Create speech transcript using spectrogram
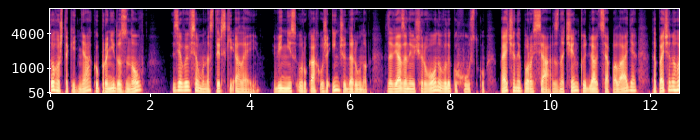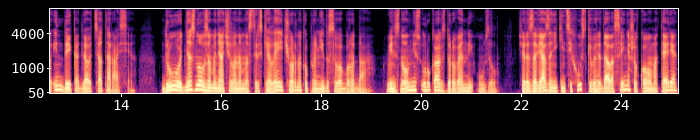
того ж таки дня, Купронідо знов з'явився в монастирській алеї. Він ніс у руках уже інший дарунок, зав'язаний у червону велику хустку, печене порося з начинкою для отця Паладія та печеного індика для отця Тарасія. Другого дня знов заманячила на монастирській алеї чорна копронідосова борода. Він знов ніс у руках здоровенний узел. Через зав'язані кінці хустки виглядала синя шовкова матерія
